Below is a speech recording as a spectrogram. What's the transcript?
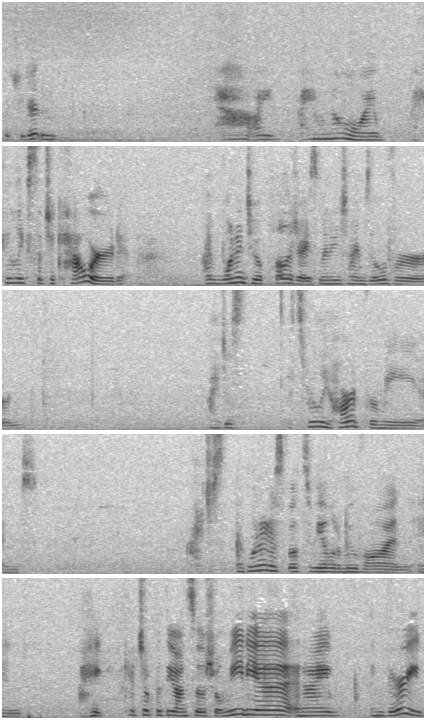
But you didn't. Yeah, I I don't know. I I feel like such a coward. I've wanted to apologize many times over. I just it's really hard for me and I just I wanted us both to be able to move on and I catch up with you on social media and I am very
